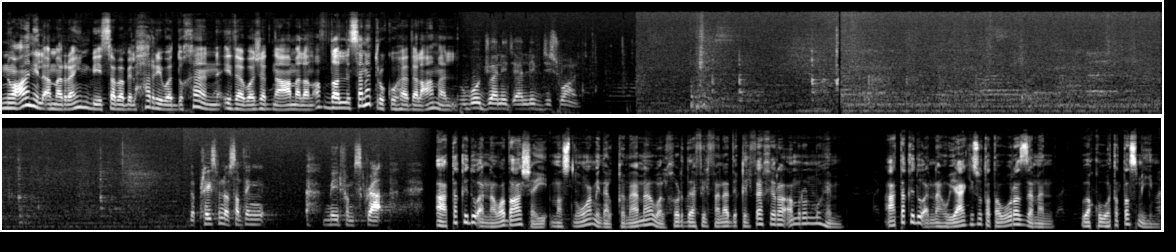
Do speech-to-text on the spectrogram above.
نعاني الأمرين بسبب الحر والدخان إذا وجدنا عملا أفضل سنترك هذا العمل. أعتقد أن وضع شيء مصنوع من القمامة والخردة في الفنادق الفاخرة أمر مهم. أعتقد أنه يعكس تطور الزمن وقوة التصميم.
